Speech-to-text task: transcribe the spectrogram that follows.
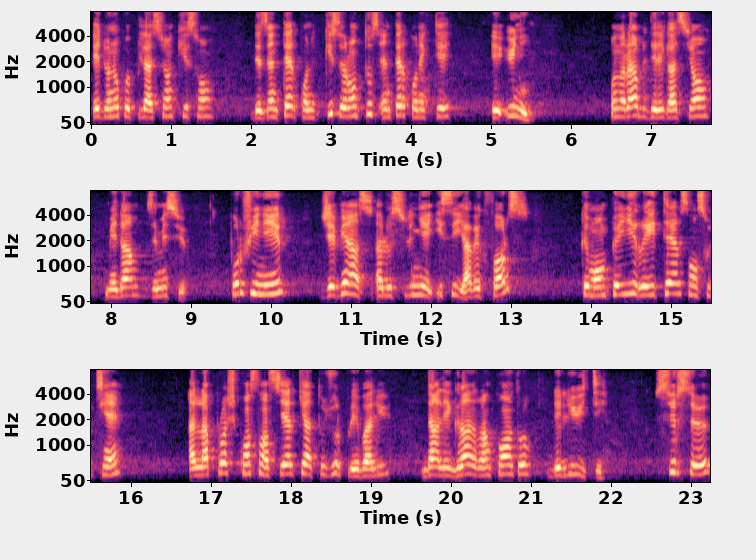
et de nos populations qui, sont des qui seront tous interconnectés et unis. Honorable délégation, Mesdames et Messieurs, pour finir, je viens à le souligner ici avec force que mon pays réitère son soutien à l'approche consensuelle qui a toujours prévalu dans les grandes rencontres de l'UIT. Sur ce,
